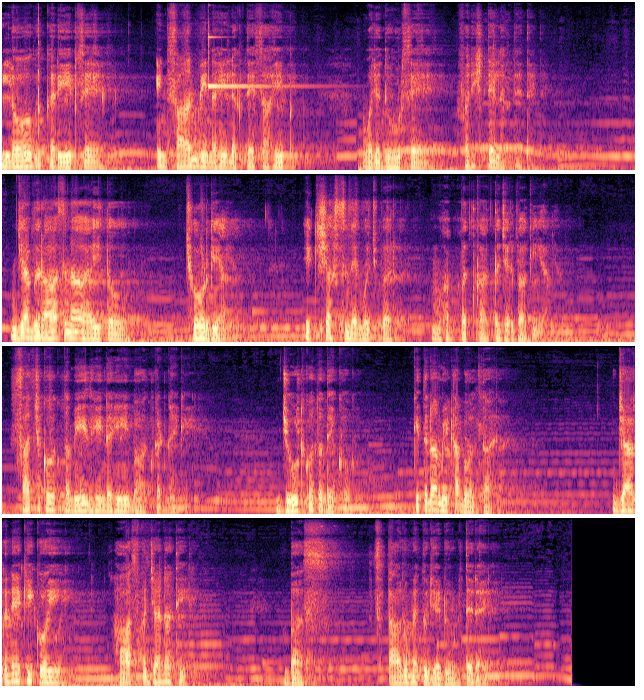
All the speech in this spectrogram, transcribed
لوگ قریب سے انسان بھی نہیں لگتے صاحب، وہ جو دور سے فرشتے لگتے تھے۔ جب راس نہ آئی تو چھوڑ گیا۔ ایک شخص نے مجھ پر محبت کا تجربہ کیا۔ سچ کو تمیز ہی نہیں بات کرنے کی۔ جھوٹ کو تو دیکھو، کتنا میٹھا بولتا ہے۔ جاگنے کی کوئی خاص پر جانا تھی۔ بس ستاروں میں تجھے ڈھونڈتے رہے۔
